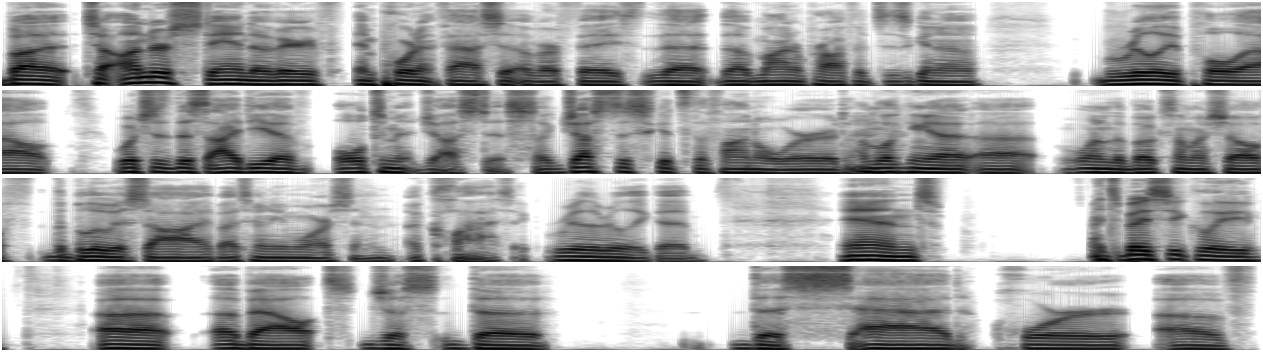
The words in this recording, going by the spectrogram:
but to understand a very important facet of our faith that the minor prophets is going to really pull out which is this idea of ultimate justice. Like justice gets the final word. I'm Mhm. looking at uh, one of the books on my shelf the bluest eye by toni morrison a classic really really good. And it's basically uh, about just the the sad horror of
